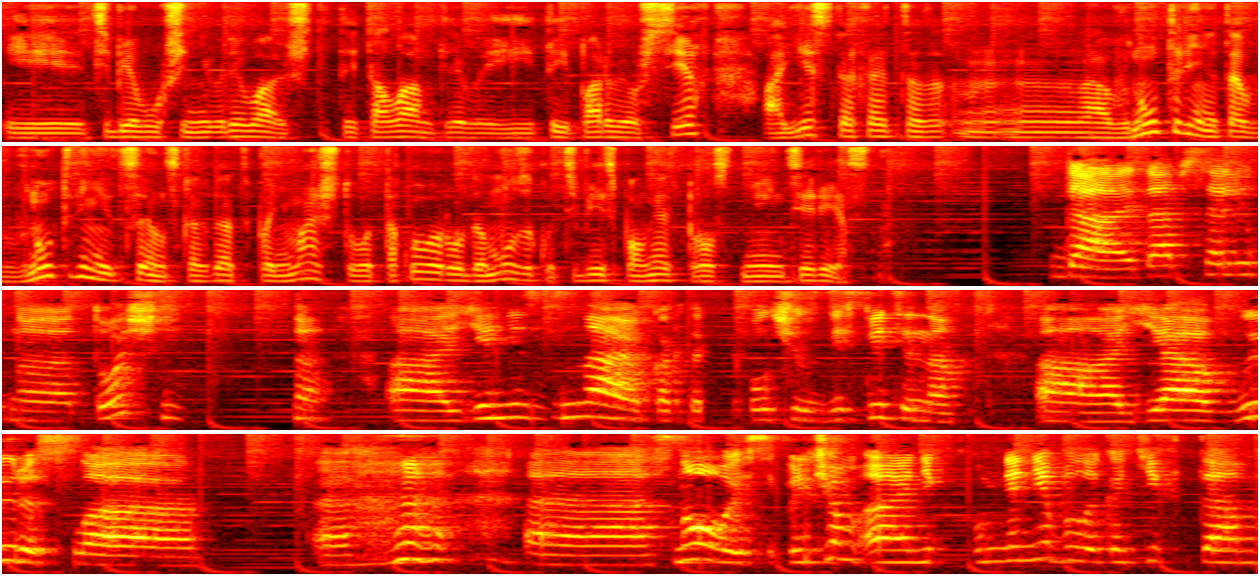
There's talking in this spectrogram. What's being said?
и тебе в уши не вливают, что ты талантливый и ты порвешь всех, а есть какая-то м, внутренняя, это внутренний ценз, когда ты понимаешь, что вот такого рода музыку тебе исполнять просто неинтересно. Да, это абсолютно точно. а, я не знаю, как так получилось. Действительно, а, я выросла а, а, с новостью. Причем не- у меня не было каких-то...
